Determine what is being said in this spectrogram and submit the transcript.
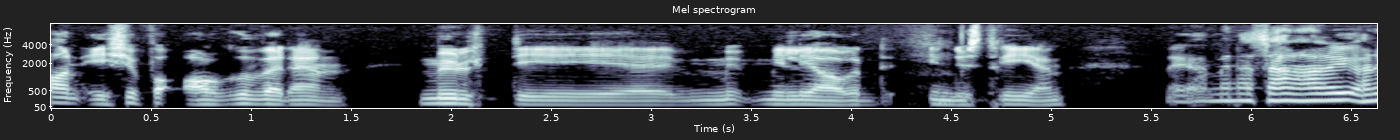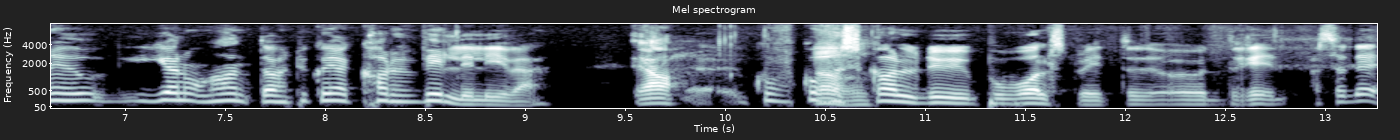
han ikke får arve den multimilliardindustrien. Men, men altså, han, han, han gjør noe annet, da. Du kan gjøre hva du vil i livet. ja. Hvorfor, hvorfor Ja. skal du på Wall Street og, og drive altså det,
